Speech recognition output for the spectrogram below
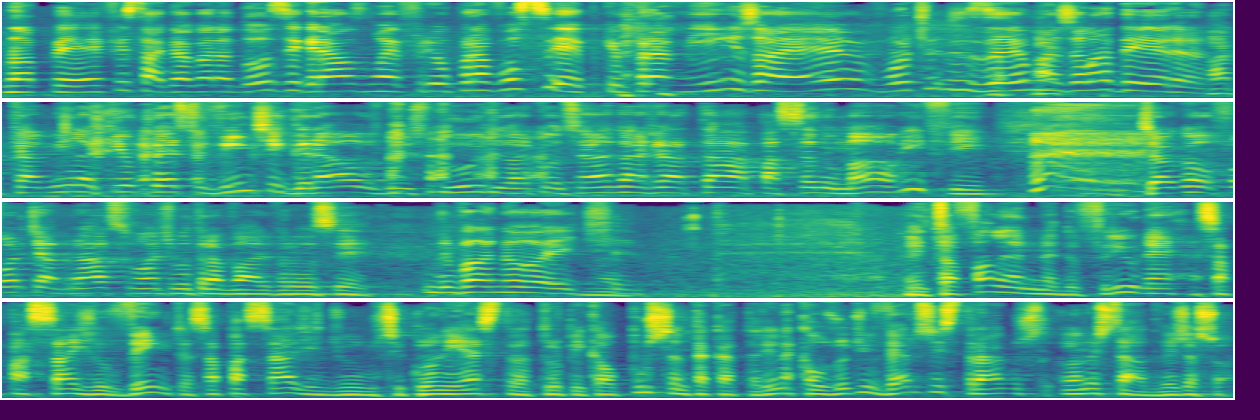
na PF sabe, agora 12 graus não é frio para você, porque para mim já é, vou te dizer, uma geladeira geladeira. A Camila aqui, eu peço 20 graus no estúdio, o ar-condicionado já está passando mal, enfim. Tiagão, forte abraço, um ótimo trabalho para você. Boa noite. É. A gente está falando né, do frio, né? Essa passagem do vento, essa passagem de um ciclone extratropical por Santa Catarina causou diversos estragos lá no estado. Veja só.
